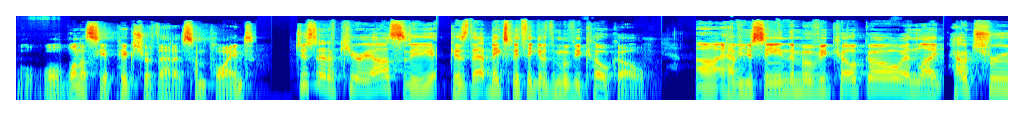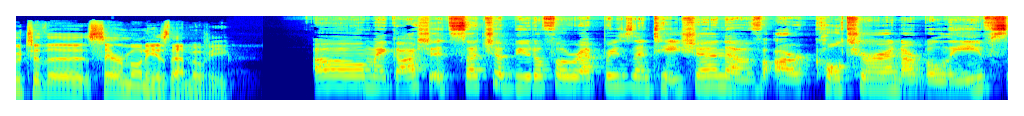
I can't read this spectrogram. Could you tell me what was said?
We'll want to see a picture of that at some point. Just out of curiosity, because that makes me think of the movie Coco. Uh, have you seen the movie Coco? And like, how true to the ceremony is that movie? Oh my gosh, it's such a beautiful representation of our culture and our beliefs.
